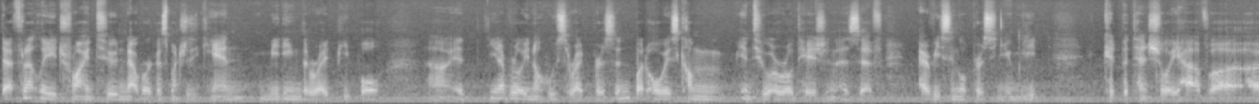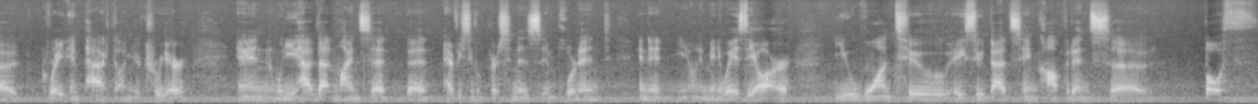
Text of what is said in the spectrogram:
definitely trying to network as much as you can, meeting the right people. Uh, it, you never really know who's the right person, but always come into a rotation as if every single person you meet could potentially have a, a great impact on your career. And when you have that mindset that every single person is important, and it, you know, in many ways they are, you want to exude that same confidence, uh, both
